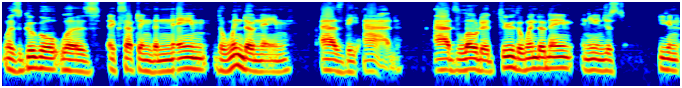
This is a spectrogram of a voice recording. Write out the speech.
was Google was accepting the name, the window name as the ad. Ads loaded through the window name, and you can just you can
